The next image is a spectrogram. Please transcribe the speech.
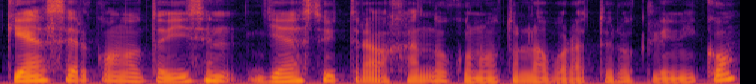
¿qué hacer cuando te dicen ya estoy trabajando con otro laboratorio clínico?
